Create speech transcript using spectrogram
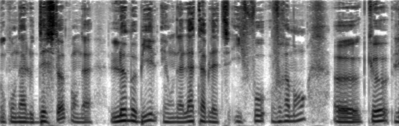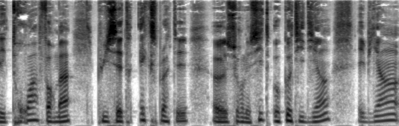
Donc on a le desktop, on a le mobile et on a la tablette. Il faut vraiment euh, que les trois formats puissent être exploités euh, sur le site au quotidien. Eh bien,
